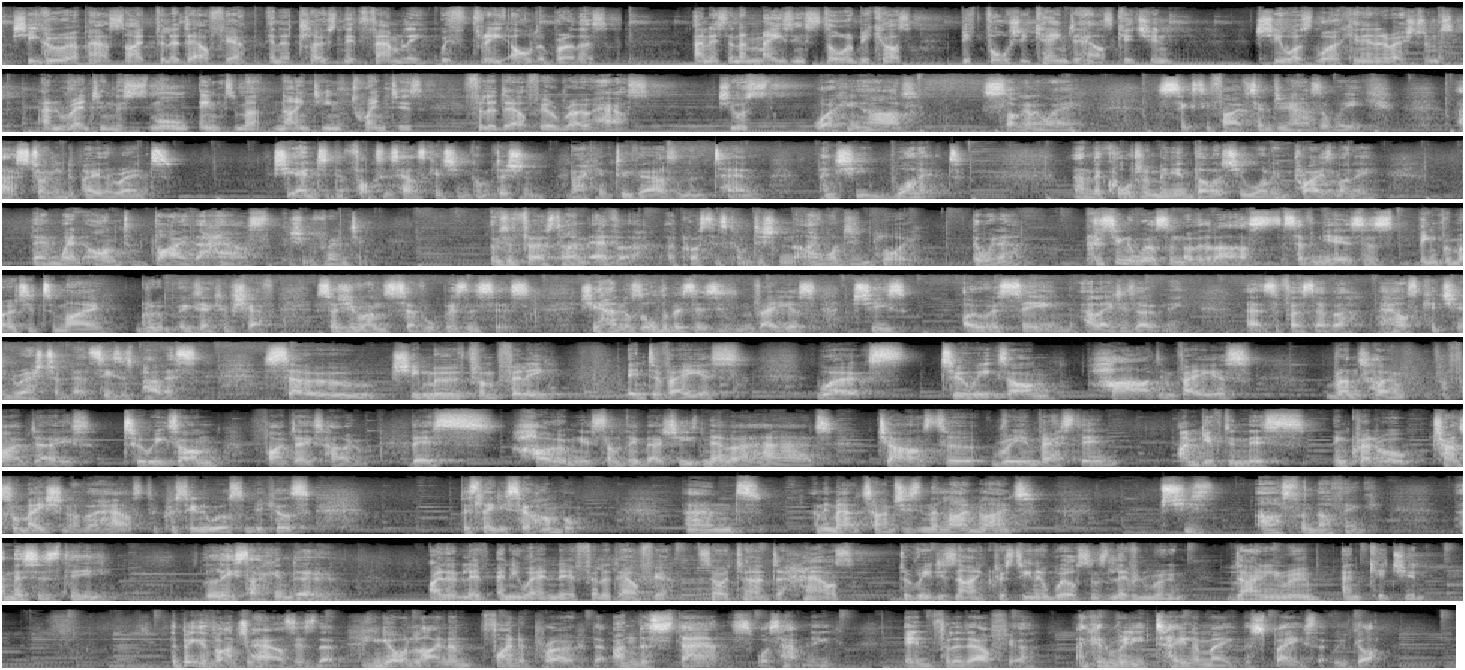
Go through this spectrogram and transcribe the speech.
She grew up outside Philadelphia in a close knit family with three older brothers. And it's an amazing story because before she came to Hell's Kitchen, she was working in a restaurant and renting this small, intimate 1920s Philadelphia row house. She was working hard, slogging away, 65, 70 hours a week, uh, struggling to pay the rent. She entered the Fox's Hell's Kitchen competition back in 2010 and she won it. And the quarter of a million dollars she won in prize money then went on to buy the house she was renting. It was the first time ever across this competition that I wanted to employ the winner. Christina Wilson, over the last seven years, has been promoted to my group executive chef. So she runs several businesses. She handles all the businesses in Vegas. She's overseeing our latest opening. It's the first ever Hell's Kitchen restaurant at Caesar's Palace. So she moved from Philly into Vegas, works two weeks on, hard in Vegas, runs home for five days. Two weeks on, five days home. This home is something that she's never had chance to reinvest in. I'm gifting this incredible transformation of her house to Christina Wilson because this lady's so humble. And, and the amount of time she's in the limelight, she's asked for nothing. And this is the least I can do. I don't live anywhere near Philadelphia, so I turned to Houzz to redesign Christina Wilson's living room, dining room, and kitchen. The big advantage of Houzz is that you can go online and find a pro that understands what's happening in Philadelphia and can really tailor make the space that we've got.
